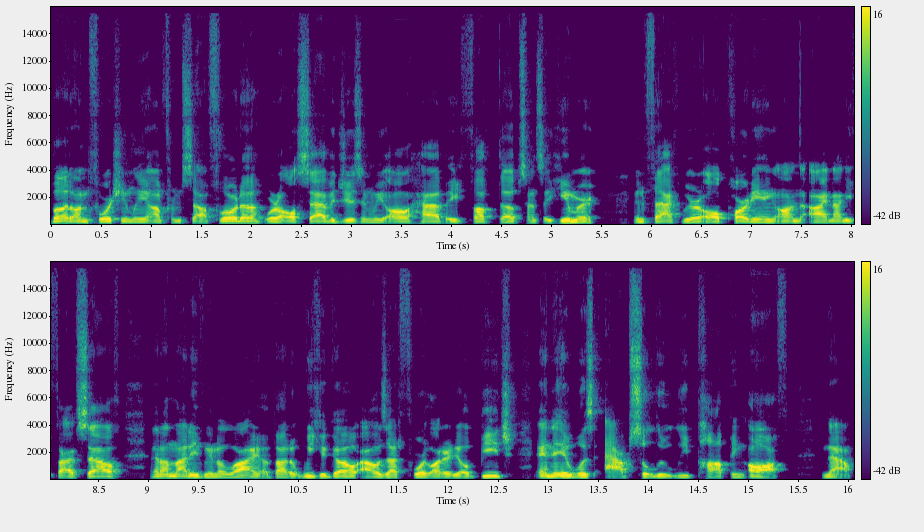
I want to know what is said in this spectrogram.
But unfortunately, I'm from South Florida. We're all savages, and we all have a fucked up sense of humor. In fact, we were all partying on the I 95 South. And I'm not even going to lie, about a week ago, I was at Fort Lauderdale Beach and it was absolutely popping off. Now,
